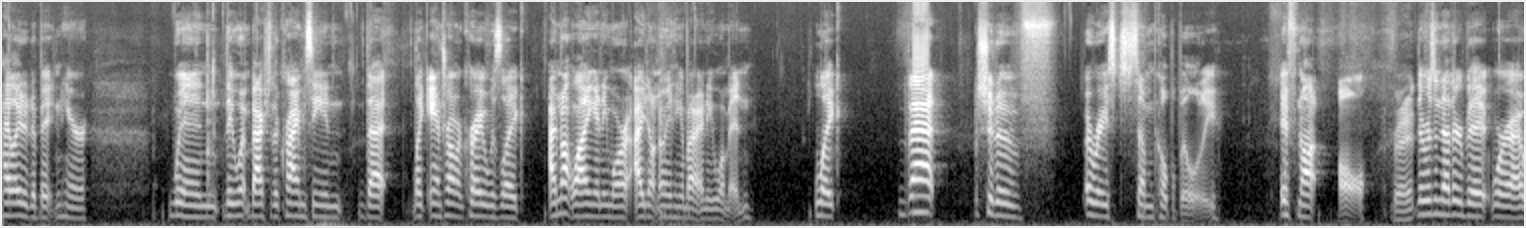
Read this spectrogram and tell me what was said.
highlighted a bit in here when they went back to the crime scene that like Antron McCray was like, "I'm not lying anymore. I don't know anything about any woman." Like that should have erased some culpability, if not all. Right. There was another bit where I,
